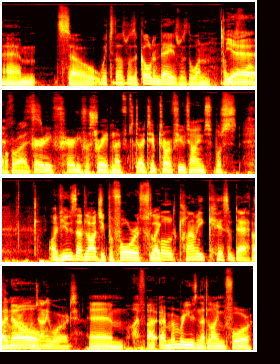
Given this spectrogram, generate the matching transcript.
Um, so which of those was it? Golden Days was the one. Yeah, four book rides. fairly fairly frustrating. I've I tipped her a few times, but I've used that logic before. It's like Old clammy kiss of death. I know. Johnny Ward. Um, I I remember using that line before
